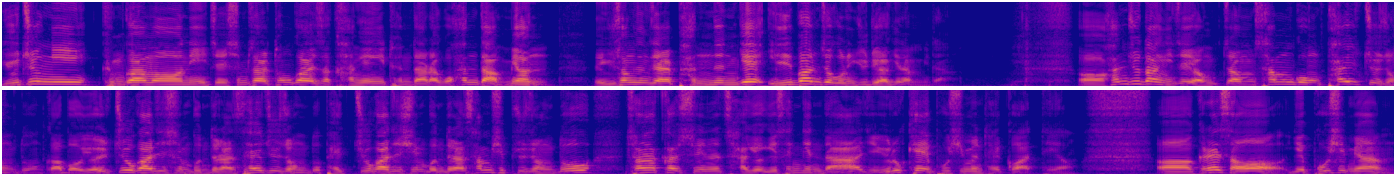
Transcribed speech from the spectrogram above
유증이 금감원이 이제 심사를 통과해서 강행이 된다라고 한다면 네, 유상증자를 받는 게 일반적으로 유리하긴 합니다. 어, 한 주당 이제 0.308주 정도. 그러니까 뭐 10주 가지신 분들 한 3주 정도, 100주 가지신 분들 한 30주 정도 청약할 수 있는 자격이 생긴다. 이제 이렇게 보시면 될 것 같아요. 어, 그래서 이게 보시면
